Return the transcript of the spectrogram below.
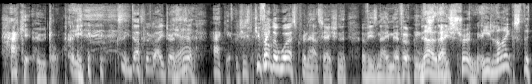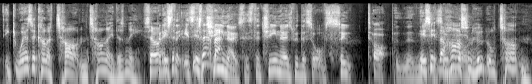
Hackett Hootle. 'Cause he does look like he dresses Yeah. as Hackett, which is Do you not think- the worst pronunciation of his name ever. No, that's true. He likes the. He wears a kind of tartan tie, doesn't he? So But it's the, it's is the that that- chinos. It's the chinos with the sort of suit top. The, Is it the Hasenhüttl tartan?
